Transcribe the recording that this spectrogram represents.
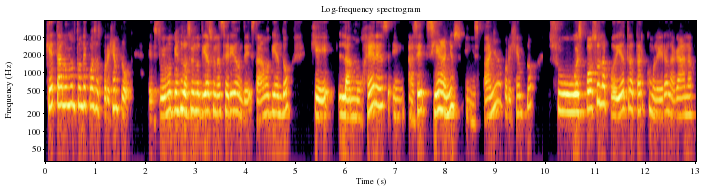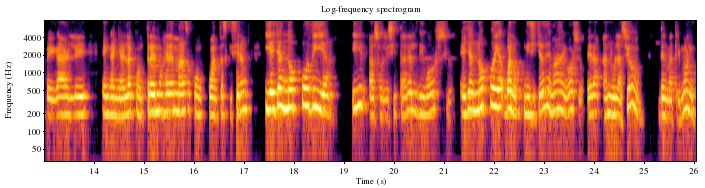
¿qué tal un montón de cosas? Por ejemplo, estuvimos viendo hace unos días una serie donde estábamos viendo que las mujeres en, hace 100 años en España, por ejemplo, su esposo la podía tratar como le diera la gana, pegarle, engañarla con tres mujeres más o con cuantas quisieran, y ella no podía ir a solicitar el divorcio. Ella no podía, bueno, ni siquiera se llamaba divorcio, era anulación del matrimonio.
